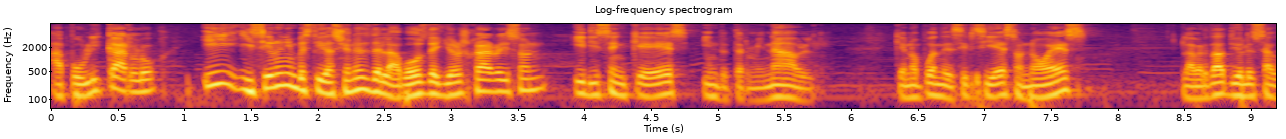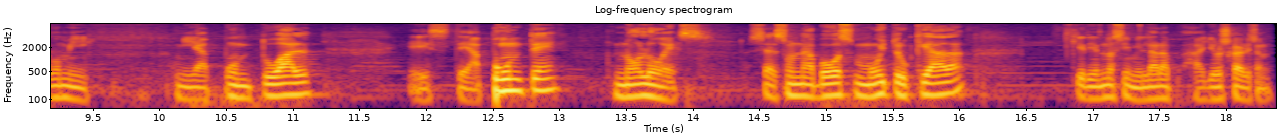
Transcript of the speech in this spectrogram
a publicarlo y hicieron investigaciones de la voz de George Harrison y dicen que es indeterminable, que no pueden decir si es o no es. La verdad yo les hago mi, mi puntual este, apunte, no lo es. O sea, es una voz muy truqueada queriendo asimilar a, a George Harrison.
